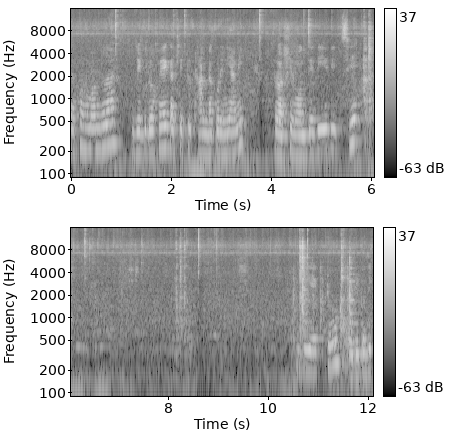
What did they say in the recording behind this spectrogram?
দেখুন বন্ধুরা, যেগুলো হয়ে গেছে একটু ঠান্ডা করে নিয়ে আমি। রসের মধ্যে দিয়ে দিচ্ছি। দিয়ে একটু এদিক ওদিক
